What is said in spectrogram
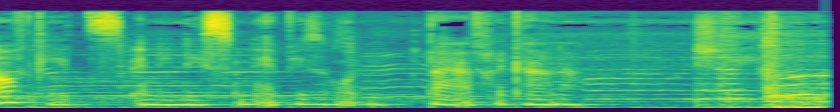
auf geht's in die nächsten Episoden bei Afrikaner. wish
